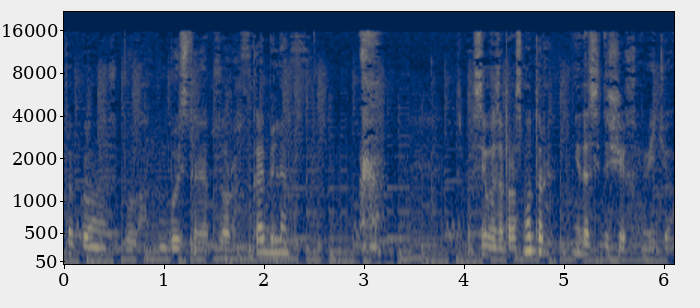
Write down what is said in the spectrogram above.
Такой у нас был быстрый обзор кабеля. Спасибо за просмотр и до следующих видео.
